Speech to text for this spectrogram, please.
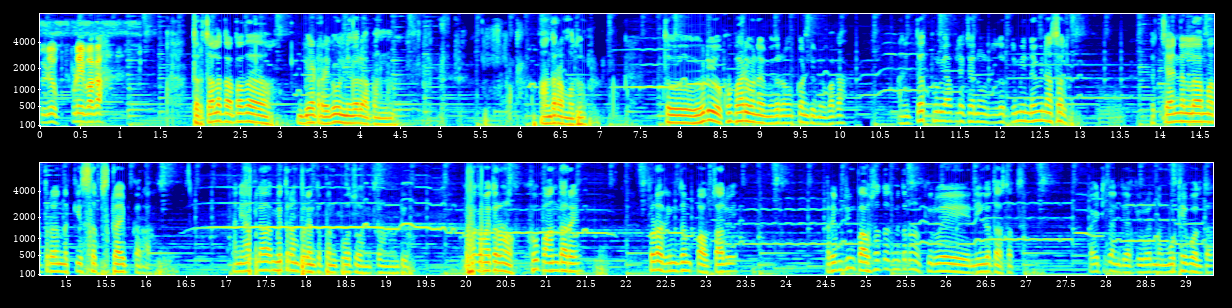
व्हिडिओ पुढे बघा. तर चला आता तर बॅटरी घेऊन निघालो आपण आंध्रामधून. तर व्हिडिओ खूप भारी होणार मित्रांनो कंटिन्यू बघा. आणि तत्पूर्वी आपल्या चॅनलवर जर तुम्ही नवीन असाल तर चॅनलला मात्र नक्की सबस्क्राईब करा. आणि आपल्या मित्रांपर्यंत पण पोहोचवा मित्रांनो व्हिडिओ बघा मित्रांनो खूप अंधार आहे. थोडा रिमझिम पाऊस चालू आहे. रिमझिम पावसातच मित्रांनो किरवे निघत असतात. काही ठिकाणी त्या किरव्यांना मोठे बोलतात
